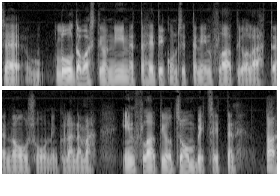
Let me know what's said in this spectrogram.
se luultavasti on niin, että heti kun sitten inflaatio lähtee nousuun, niin kyllä nämä inflaatiozombit sitten ta-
